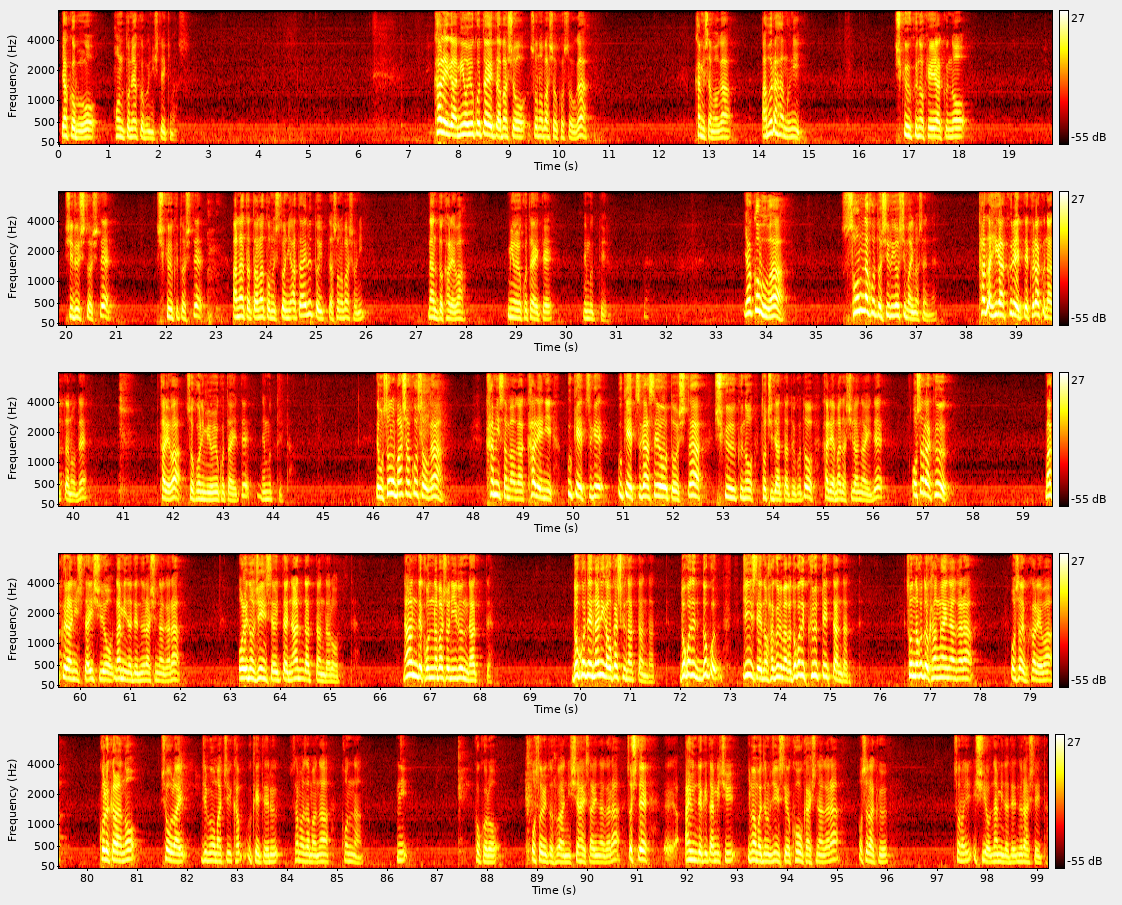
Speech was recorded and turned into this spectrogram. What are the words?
ヤコブを本当のヤコブにしていきます。彼が身を横たえた場所その場所こそが神様がアブラハムに祝福の契約の印として祝福としてあなたとあなたの人に与えるといったその場所になんと彼は身を横たえて眠っている。ヤコブはそんなことを知る由もありませんね。ただ日が暮れて暗くなったので彼はそこに身を横たえて眠っていた。でもその場所こそが神様が彼に受け継げ受け継がせようとした祝福の土地だったということを彼はまだ知らないでおそらく枕にした石を涙で濡らしながら俺の人生は一体何だったんだろうってなんでこんな場所にいるんだって。どこで何がおかしくなったんだどこでどこ人生の歯車がどこで狂っていったんだって。そんなことを考えながらおそらく彼はこれからの将来自分を待ち受けているさまざまな困難に心恐れと不安に支配されながらそして歩んできた道今までの人生を後悔しながらおそらくその石を涙で濡らしていた。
